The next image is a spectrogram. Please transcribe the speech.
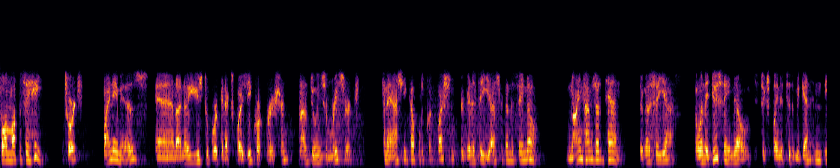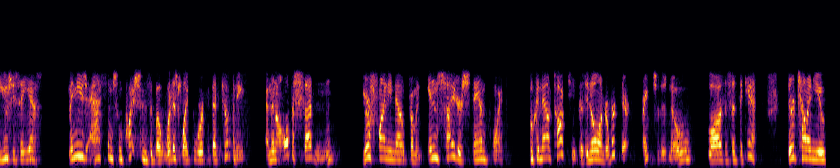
phone them up and say, hey, George, my name is, and I know you used to work at XYZ Corporation, and I'm doing some research. Can I ask you a couple of quick questions? You're going to say yes, you're going to say no nine times out of 10, they're going to say yes. And when they do say no, just explain it to them again, and they usually say yes. Then you just ask them some questions about what it's like to work at that company. And then all of a sudden, you're finding out from an insider standpoint who can now talk to you because they no longer work there, right? So there's no laws that says they can't. They're telling you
